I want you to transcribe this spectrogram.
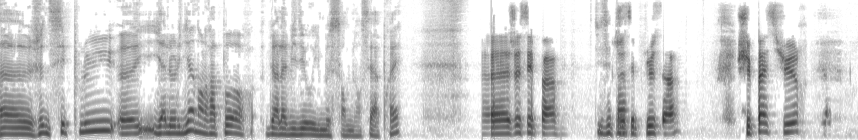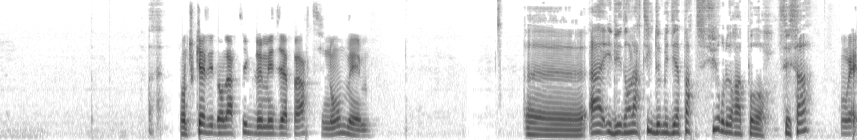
Euh, je ne sais plus. Euh, il y a le lien dans le rapport vers la vidéo, il me semble. Non, c'est après. Euh, je sais pas. Tu sais pas. Je sais plus ça. Je suis pas sûr. En tout cas, elle est dans l'article de Mediapart, sinon, mais. Euh, ah, il est dans l'article de Mediapart sur le rapport, c'est ça? Ouais,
